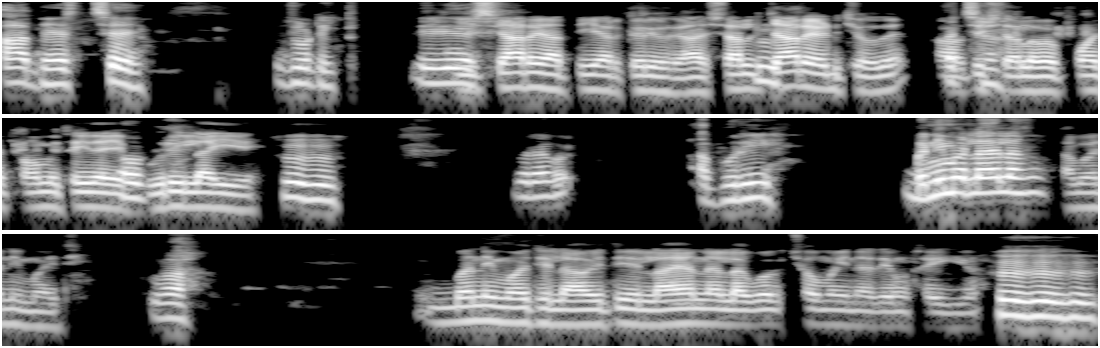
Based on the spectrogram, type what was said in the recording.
આ ભેંસ છે જોટી ચારે આ તૈયાર કર્યો છે. આ સાલ ચાર અડચ્યો છે. આવતી. સાલ હવે પાંચ છ થઈ જાય ભૂરી લાવીએ. બરાબર. આ ભૂરી બનીમાં લાયેલા છો? આ બની માંથી વાહ. બની માંથી લાવી હતી. લાયા ને લગભગ છ મહિના જેવું થઈ ગયું.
